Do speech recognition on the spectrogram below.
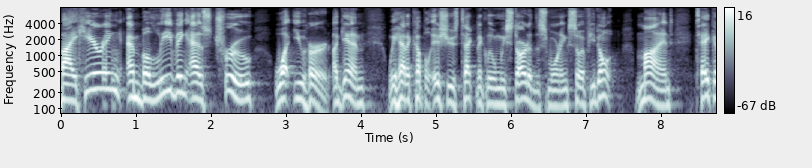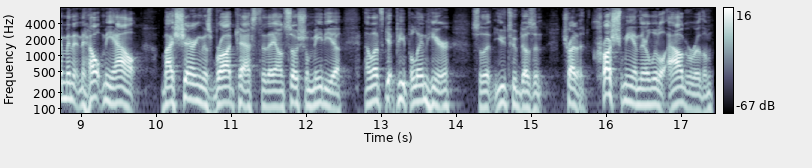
By hearing and believing as true what you heard. Again, we had a couple issues technically when we started this morning. So if you don't mind, take a minute and help me out by sharing this broadcast today on social media. And let's get people in here so that YouTube doesn't try to crush me in their little algorithm.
